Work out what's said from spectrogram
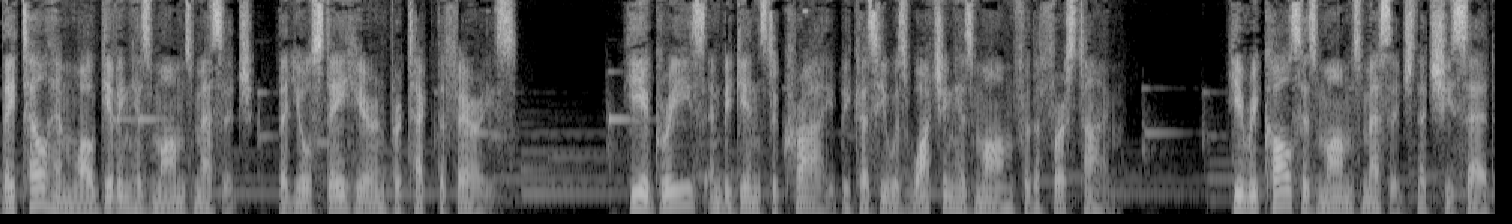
They tell him while giving his mom's message, that you'll stay here and protect the fairies. He agrees and begins to cry because he was watching his mom for the first time. He recalls his mom's message that she said,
